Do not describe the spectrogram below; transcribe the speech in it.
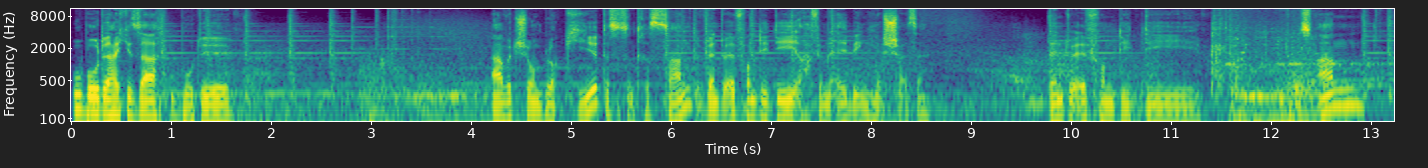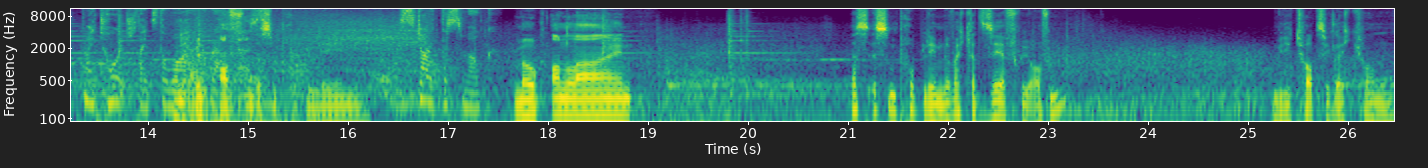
U-Boote, habe ich gesagt. U-Boote. Ah, wird schon blockiert. Das ist interessant. Eventuell vom DD... Ach, wir haben einen Elbing hier. Scheiße. Eventuell vom DD... Hydros an. Und ich bin offen. Das ist ein Problem. Smoke online. Das ist ein Problem. Da war ich gerade sehr früh offen. Wie die Torps hier gleich kommen.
